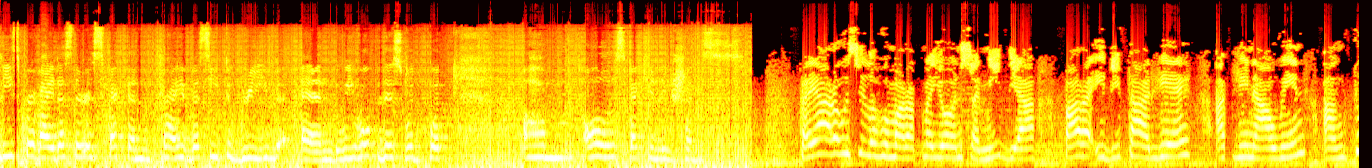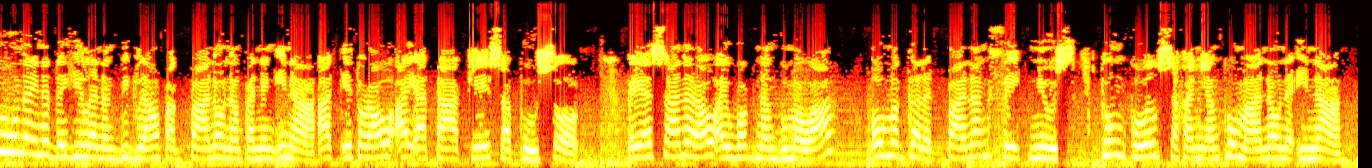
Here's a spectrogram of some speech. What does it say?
please provide us the respect and privacy to grieve, and we hope this would put um, all speculations Kaya raw sila humarap ngayon sa media para idetalye at linawin ang tunay na dahilan ng biglang pagpanaw ng kanyang ina at ito raw ay atake sa puso. Kaya sana raw ay wag nang gumawa o magkalat pa ng fake news tungkol sa kanyang pumanaw na ina.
